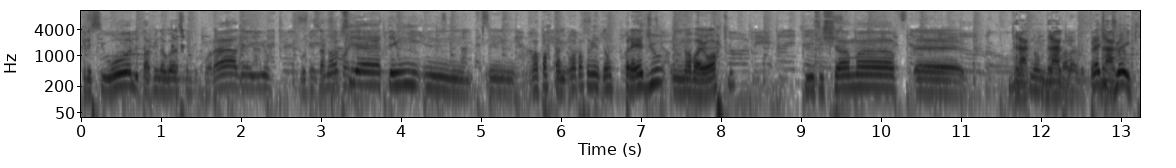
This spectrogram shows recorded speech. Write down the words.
cresci o olho, tá vindo agora a segunda temporada e eu vou tentar Sinopse é tem um um, um, um apartamento, um apartamento, é um prédio em Nova York que se chama é, como é é Drago. Prédio Drago. Drake.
